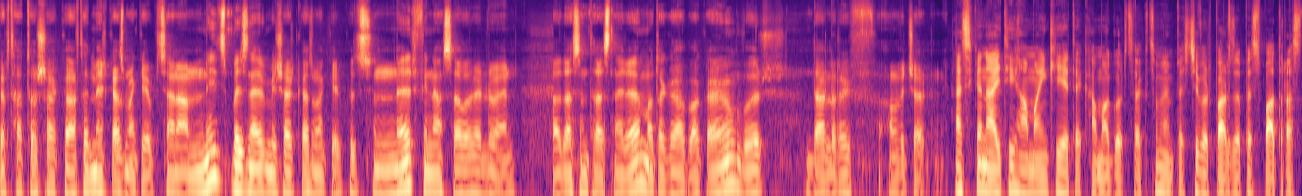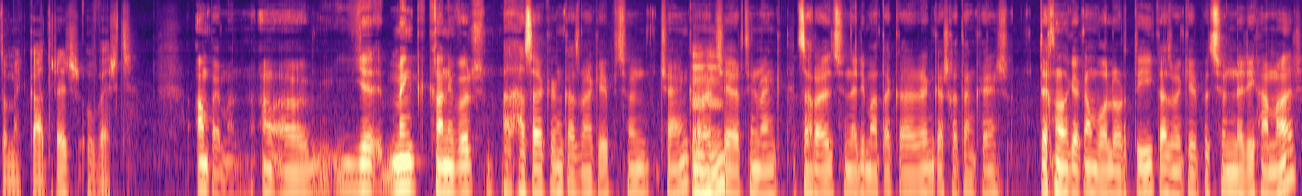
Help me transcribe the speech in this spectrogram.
կրթաթոշակը արդեն մեր կազմակերպության անունից, բայց նաև մի շարք կազմակերպություններ ֆինանսավորելու են դասընթացները մոտակա ապակայում, որ դա լրիվ անվճար լինի։ Այսինքն IT համայնքի հետ եք համագործակցում, այնպես չի որ պարզապես պատրաստում եք կադրեր ու վերջ անպայման մենք քանի որ հասարակական կազմակերպություն չենք առաջի հերթին մենք ծառայությունների մատակարար ենք աշխատանքային տեխնոլոգիական ոլորտի կազմակերպությունների համար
